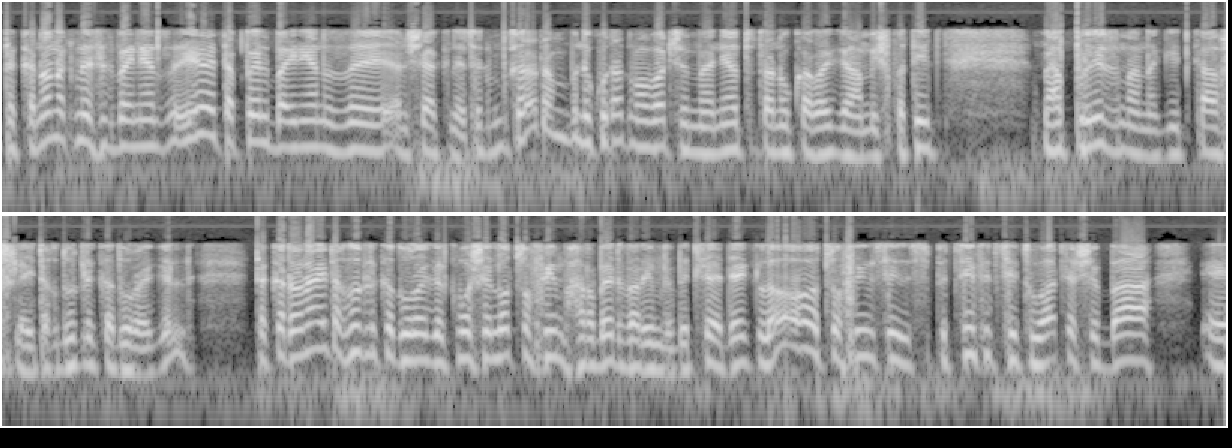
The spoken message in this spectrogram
תקנון הכנסת בעניין הזה, יהיה לטפל בעניין הזה אנשי הכנסת. מבחינת נקודת המבט שמעניינת אותנו כרגע, המשפטית, מהפריזמה, נגיד כך, של ההתאחדות לכדורגל, תקנוני ההתאחדות לכדורגל, כמו שלא צופים הרבה דברים, ובצדק, לא צופים ספציפית סיטואציה שבה אה,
